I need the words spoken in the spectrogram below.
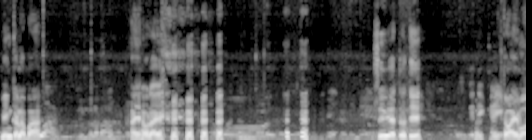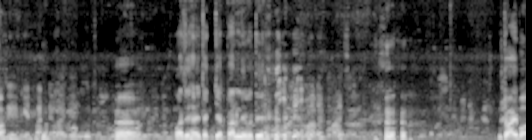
เมงกะลาบาให้เท่าไหร่ซื้อเฮ็ดตัวที่ มันมันจ้อยบ่ เออ ว่าสิให้จัก7,000นี่บ่ติมันจ้อยบ่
